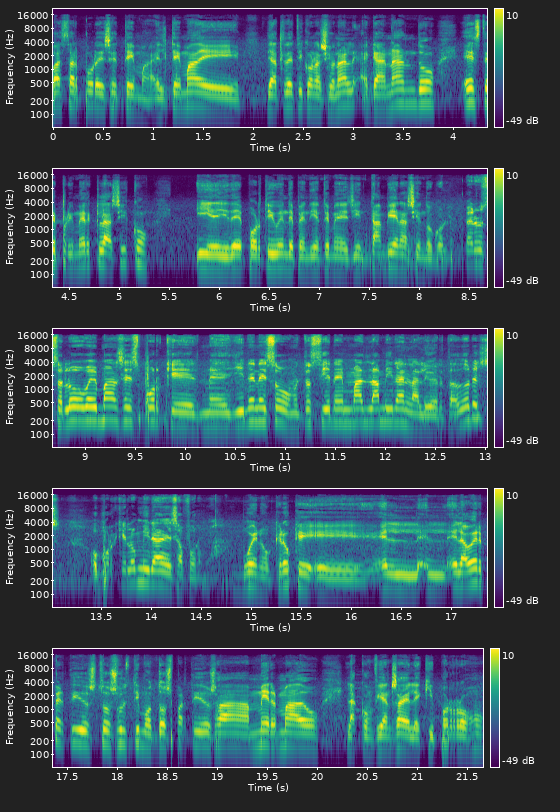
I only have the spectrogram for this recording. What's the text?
Va a estar por ese tema, el tema de Atlético Nacional ganando este primer clásico y Deportivo Independiente Medellín también haciendo gol. Pero usted lo ve más es porque Medellín en estos momentos tiene más la mira en la Libertadores o por qué lo mira de esa forma. Bueno, creo que eh, el, el- el haber perdido estos últimos dos partidos ha mermado la confianza del equipo rojo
